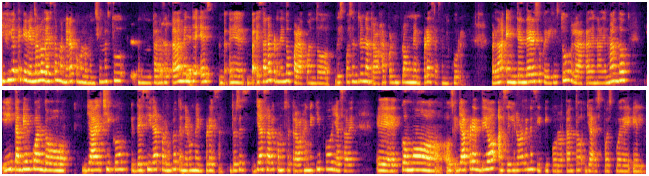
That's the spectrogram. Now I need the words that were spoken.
Y fíjate que viéndolo de esta manera, como lo mencionas tú mm, tan acertadamente, es, eh, están aprendiendo para cuando después entren a trabajar, por ejemplo, a una empresa, se me ocurre, ¿verdad? Entender eso que dices tú, la cadena de mando, y también cuando ya el chico decida, por ejemplo, tener una empresa. Entonces ya sabe cómo se trabaja en equipo, ya sabe eh, cómo, ya aprendió a seguir órdenes y, por lo tanto ya después puede él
